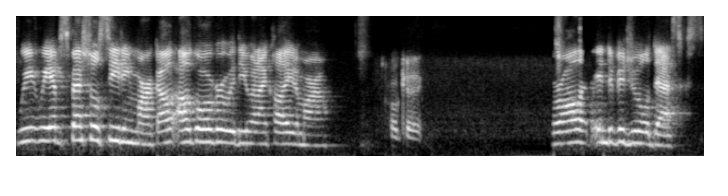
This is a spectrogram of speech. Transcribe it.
We, we have special seating, Mark. I'll, I'll go over it with you when I call you tomorrow. Okay. We're all at individual desks.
